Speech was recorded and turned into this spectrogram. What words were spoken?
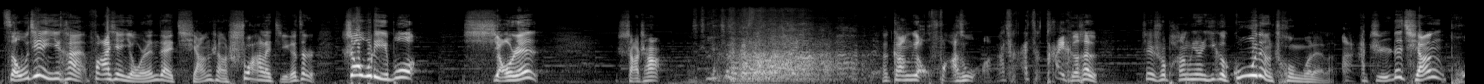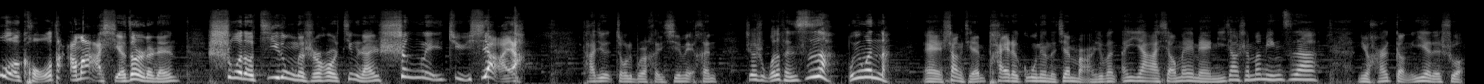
走近一看，发现有人在墙上刷了几个字周立波，小人，傻叉。他刚要发作啊，这这太可恨了。这时候旁边一个姑娘冲过来了啊，指着墙破口大骂写字的人。说到激动的时候，竟然声泪俱下呀。他就周立波很欣慰，很这是我的粉丝啊，不用问呐。哎，上前拍着姑娘的肩膀就问：“哎呀，小妹妹，你叫什么名字啊？”女孩哽咽的说：“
